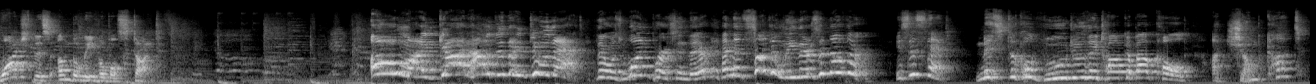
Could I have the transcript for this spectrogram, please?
watch this unbelievable stunt. Oh my god, how did they do that? There was one person there, and then suddenly there's another! Is this that mystical voodoo they talk about called a jump cut?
